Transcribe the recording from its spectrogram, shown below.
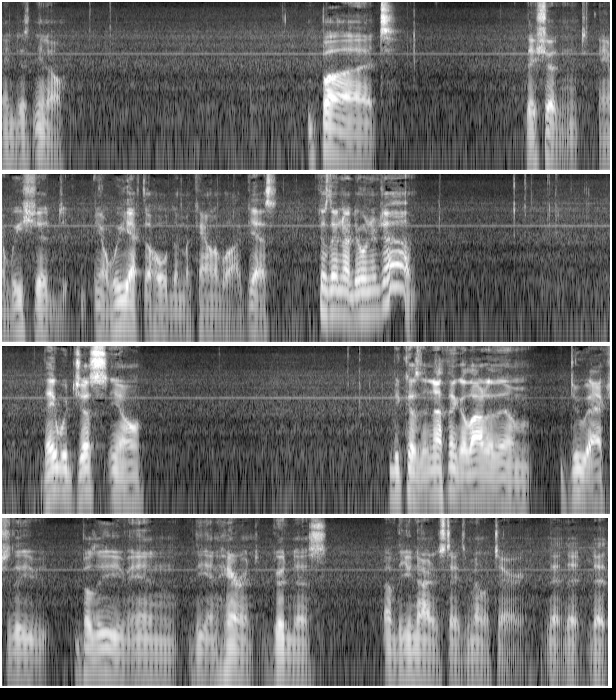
and just you know. But they shouldn't and we should you know we have to hold them accountable i guess because they're not doing their job they would just you know because and i think a lot of them do actually believe in the inherent goodness of the united states military that that, that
